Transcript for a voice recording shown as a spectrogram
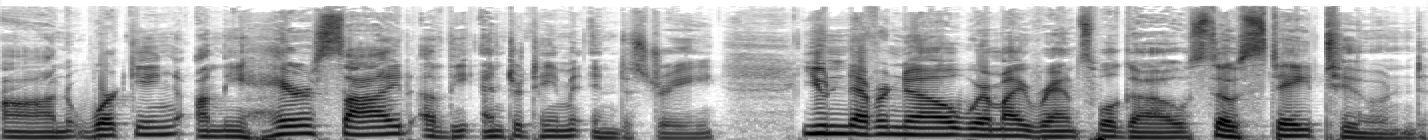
on working on the hair side of the entertainment industry. You never know where my rants will go, so stay tuned.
